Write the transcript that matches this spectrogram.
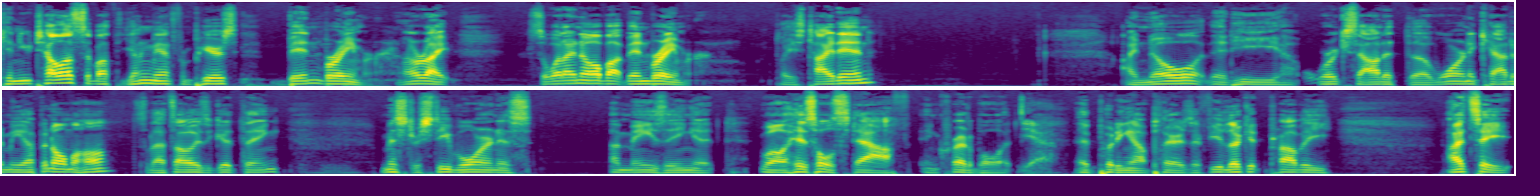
can you tell us about the young man from Pierce, Ben Brahmer. All right. So what I know about Ben Brahmer, plays tight end. I know that he works out at the Warren Academy up in Omaha, so that's always a good thing. Mr. Steve Warren is amazing at well, his whole staff incredible at Yeah. at putting out players. If you look at probably, I'd say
